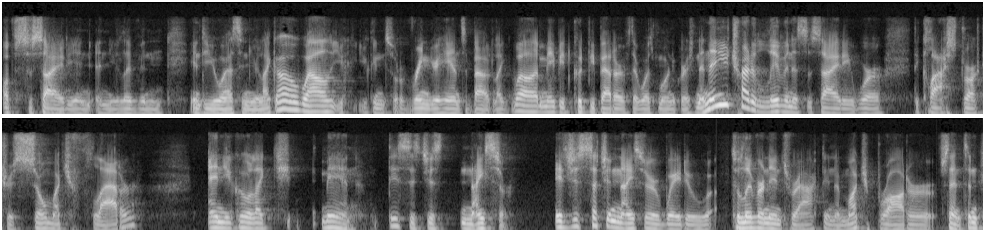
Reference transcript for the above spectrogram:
of society and, and you live in, in the US and you're like, oh, well, you, you can sort of wring your hands about, like, well, maybe it could be better if there was more integration. And then you try to live in a society where the class structure is so much flatter and you go, like, man, this is just nicer it's just such a nicer way to uh, to live and interact in a much broader sense. And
